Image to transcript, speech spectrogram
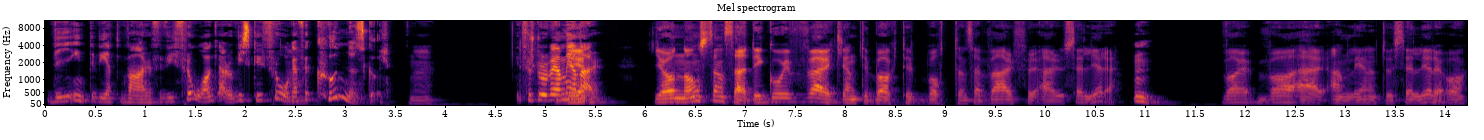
vi inte vet varför vi frågar och vi ska ju fråga mm. för kundens skull. Förstår du vad jag det, menar? Ja, någonstans här, det går ju verkligen tillbaka till botten så här, varför är du säljare? Mm. Vad, vad är anledningen att du är säljare? Och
